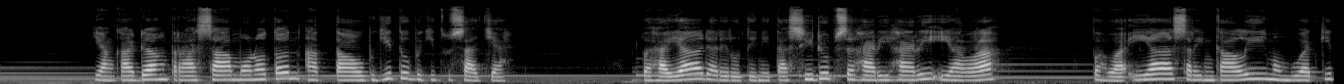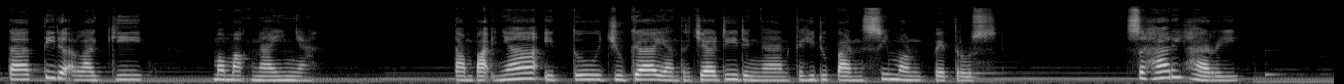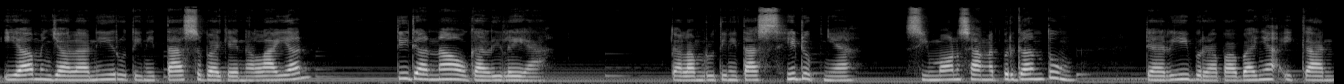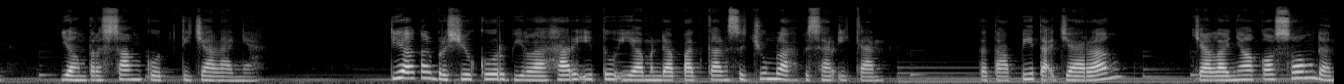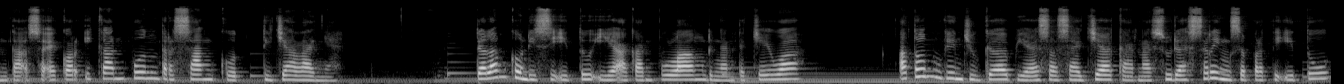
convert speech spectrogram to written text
yang kadang terasa monoton atau begitu-begitu saja. Bahaya dari rutinitas hidup sehari-hari ialah bahwa ia sering kali membuat kita tidak lagi memaknainya. Tampaknya itu juga yang terjadi dengan kehidupan Simon Petrus. Sehari-hari, ia menjalani rutinitas sebagai nelayan di Danau Galilea. Dalam rutinitas hidupnya, Simon sangat bergantung dari berapa banyak ikan yang tersangkut di jalannya. Dia akan bersyukur bila hari itu ia mendapatkan sejumlah besar ikan, tetapi tak jarang Jalannya kosong dan tak seekor ikan pun tersangkut di jalannya. Dalam kondisi itu, ia akan pulang dengan kecewa, atau mungkin juga biasa saja karena sudah sering seperti itu,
